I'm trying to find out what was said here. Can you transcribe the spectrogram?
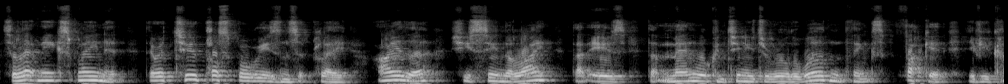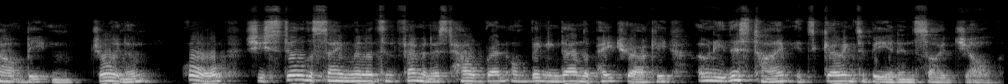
So let me explain it. There are two possible reasons at play. Either she's seen the light, that is, that men will continue to rule the world and thinks, fuck it, if you can't beat them, join them. Or she's still the same militant feminist hell bent on bringing down the patriarchy, only this time it's going to be an inside job.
